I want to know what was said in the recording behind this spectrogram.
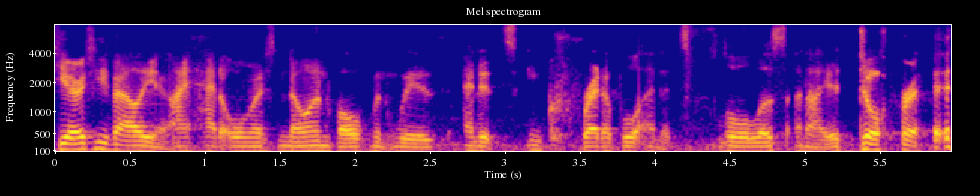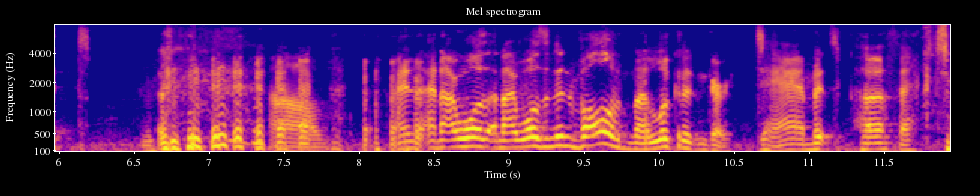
Coyote Valley. Yeah. I had almost no involvement with, and it's incredible and it's flawless, and I adore it. um, and and I was and I wasn't involved, and I look at it and go, "Damn, it's perfect."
